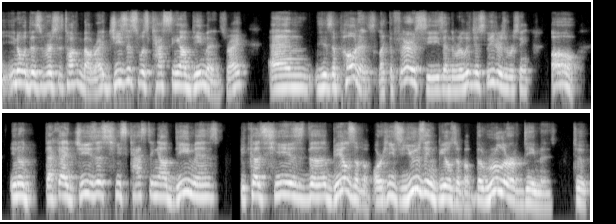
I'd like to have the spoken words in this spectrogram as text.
you know what this verse is talking about, right? Jesus was casting out demons, right? And his opponents, like the Pharisees and the religious leaders, were saying, Oh, you know, that guy Jesus, he's casting out demons because he is the Beelzebub, or he's using Beelzebub, the ruler of demons, to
